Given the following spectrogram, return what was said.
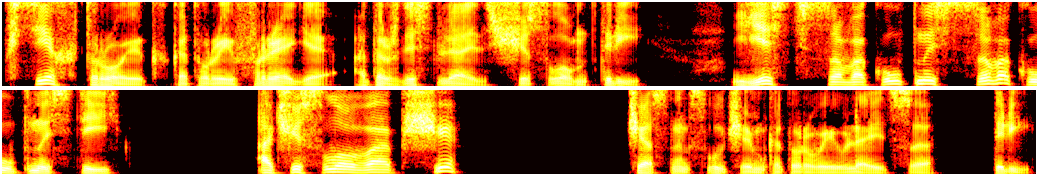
всех троек, которые Фреге отождествляет с числом 3, есть совокупность совокупностей, а число вообще — частным случаем которого является три.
